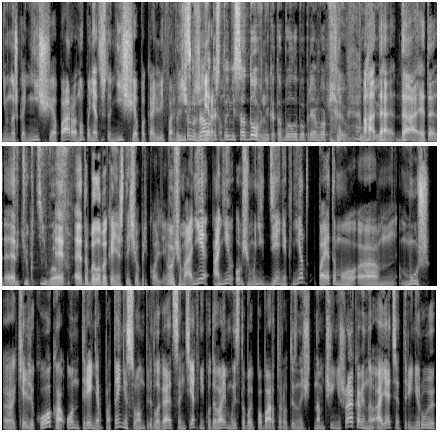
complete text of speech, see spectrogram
немножко нищая пара, ну, понятно, что нищая по калифорнийским Причем жалко, меркам. что не садовник, это было бы прям вообще А, да, да, это, это, детективов. это, это было бы, конечно, еще прикольнее. В общем, они, они, в общем, у них денег нет, поэтому эм, муж э, Келли Куока, он тренер по теннису, он предлагает сантехнику, давай мы с тобой по бартеру, ты, значит, нам чинишь раковину, а я тебя тренирую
